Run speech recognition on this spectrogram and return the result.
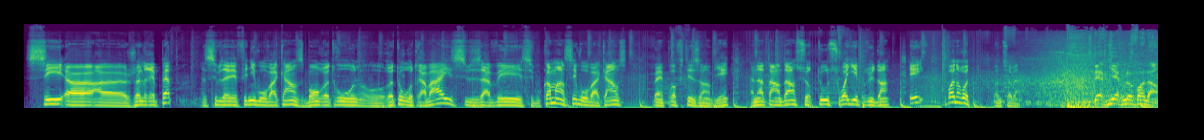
Si, euh, euh, je le répète, si vous avez fini vos vacances, bon retour au, retour au travail. Si vous avez, si vous commencez vos vacances, ben profitez-en bien. En attendant, surtout, soyez prudents et bonne route. Bonne semaine. Derrière le volant.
